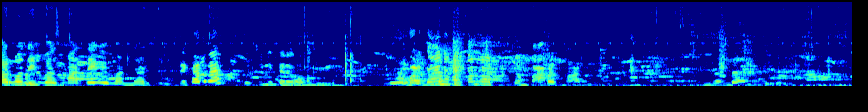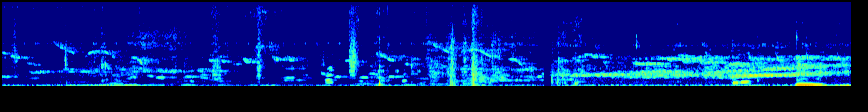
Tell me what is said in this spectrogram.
ओकर को दिल बसमाते हुए बंदर देखा बड़ा कुछ नहीं करे हो बड़का ना बड़का चंपा बदमाश हम्म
